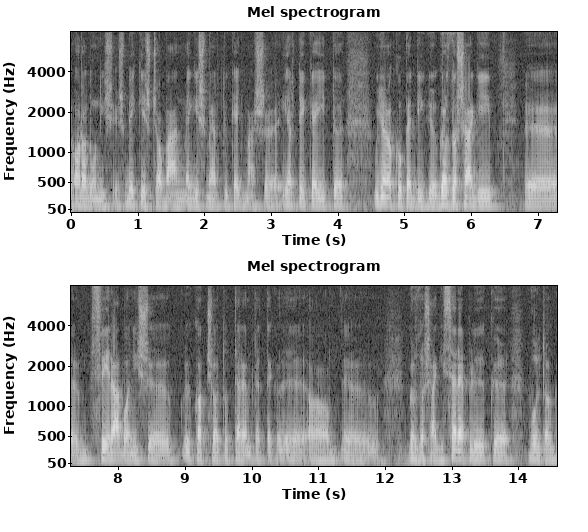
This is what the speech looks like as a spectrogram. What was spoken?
Aradon is és Békés Csabán, megismertük egymás értékeit, ugyanakkor pedig gazdasági szférában is kapcsolatot teremtettek a, a gazdasági szereplők, voltak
